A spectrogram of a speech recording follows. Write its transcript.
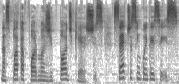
nas plataformas de podcasts. 756.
